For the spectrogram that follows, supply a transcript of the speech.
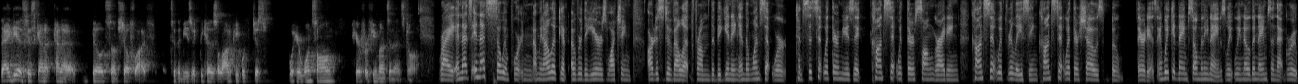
the idea is just kind of kind of build some shelf life to the music because a lot of people just will hear one song here for a few months and then it's gone. Right and that's and that's so important. I mean i look at over the years watching artists develop from the beginning and the ones that were consistent with their music constant with their songwriting constant with releasing constant with their shows boom there it is. And we could name so many names. We, we know the names in that group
